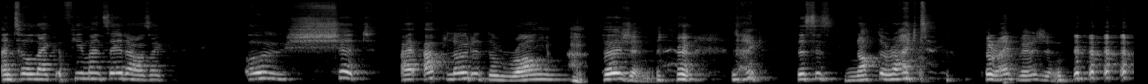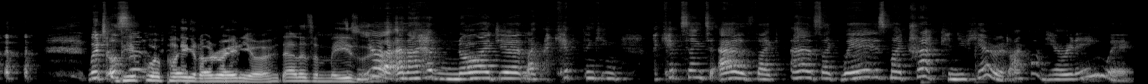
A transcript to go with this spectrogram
until like a few months later, I was like, oh shit, I uploaded the wrong version. like this is not the right the right version. Which also People are playing it on radio. That is amazing. yeah, and I had no idea. Like, I kept thinking, I kept saying to Az, like, Az, like, where is my track? Can you hear it? I can't hear it anywhere.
